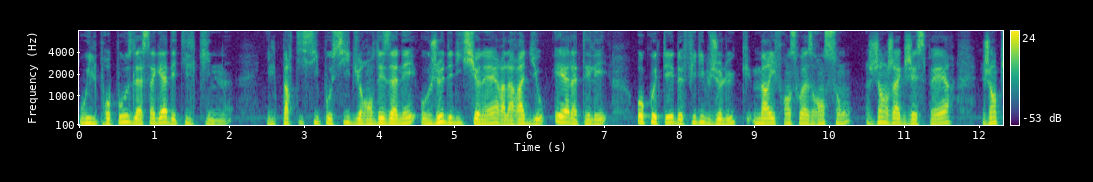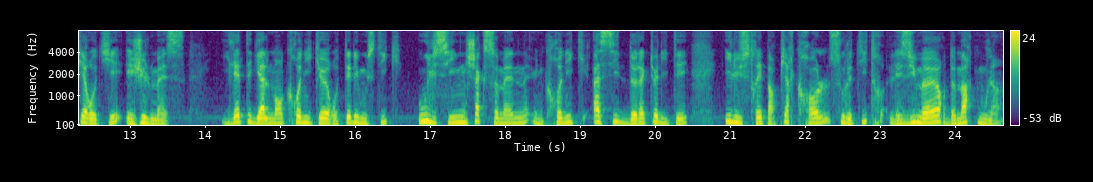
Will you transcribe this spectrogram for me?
où il propose la saga des Tilkins. Il participe aussi durant des années au jeu des dictionnaires à la radio et à la télé aux côtés de Philippe Geluc, Marie-Françoise Rançon, Jean-Jacques Gesper, Jean-Pierre Autier et Jules Mess. Il est également chroniqueur au Télémoustique où il signe chaque semaine une chronique acide de l'actualité illustrée par Pierre Kroll sous le titre Les humeurs de Marc Moulin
